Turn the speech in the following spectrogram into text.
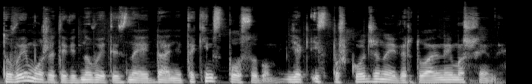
то ви можете відновити з неї дані таким способом, як із пошкодженої віртуальної машини.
